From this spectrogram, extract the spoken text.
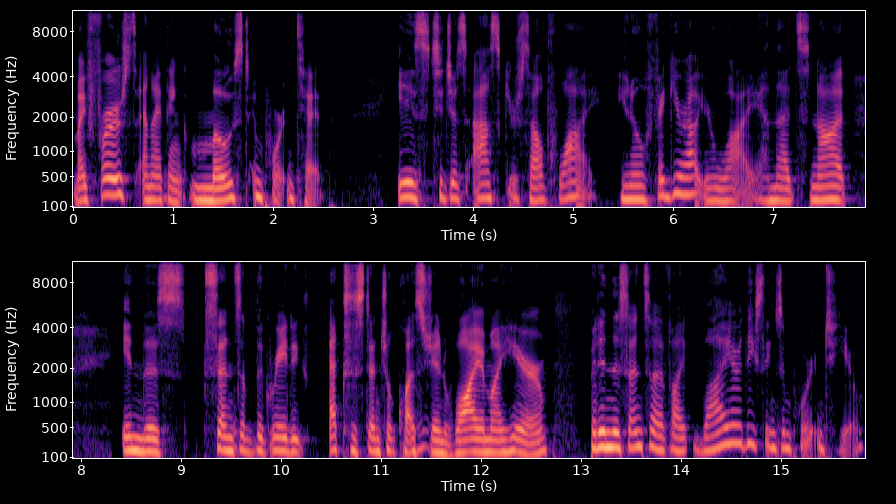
My first and I think most important tip is to just ask yourself why. You know, figure out your why. And that's not in this sense of the great existential question, why am I here? But in the sense of like, why are these things important to you?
